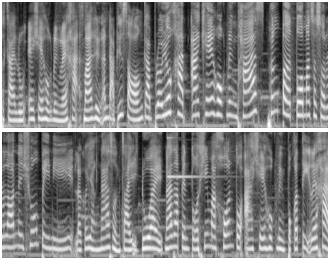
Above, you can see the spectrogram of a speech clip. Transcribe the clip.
Skylung AK61 เลยค่ะ มาถึงอันดับที่ 2 กับ Royal Cut RK61 Plus เพิ่งเปิดตัวมาสดๆร้อนๆในช่วงปีนี้ แล้วก็ยังน่าสนใจอีกด้วย น่าจะเป็นตัวที่มาค่นตัว RK61 ปกติเลยค่ะ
